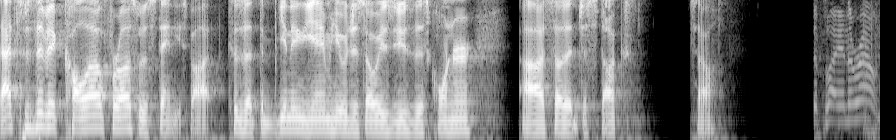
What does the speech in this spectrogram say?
that specific call out for us was standy spot because at the beginning of the game he would just always use this corner, uh, so it just stuck. So to play in the round.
